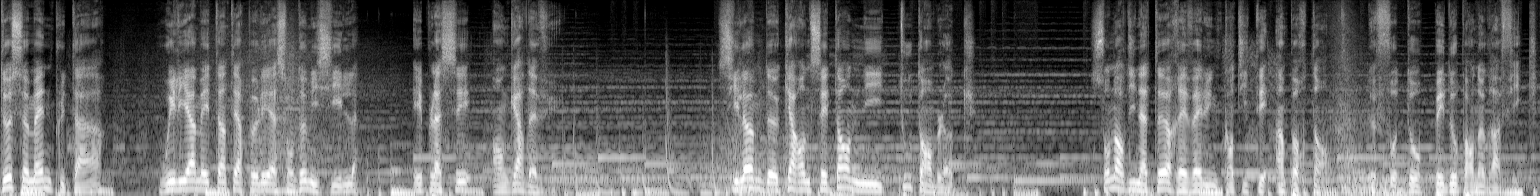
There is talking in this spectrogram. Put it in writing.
Deux semaines plus tard, William est interpellé à son domicile et placé en garde à vue. Si l'homme de 47 ans nie tout en bloc, son ordinateur révèle une quantité importante de photos pédopornographiques,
